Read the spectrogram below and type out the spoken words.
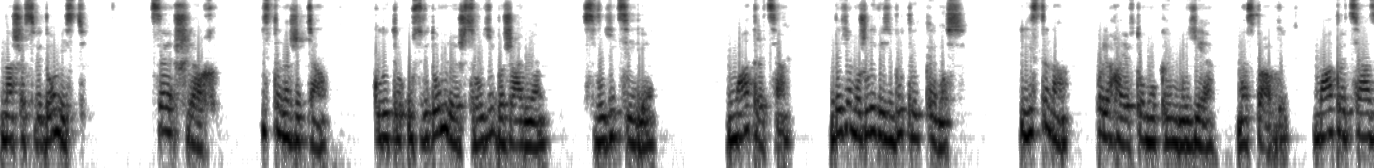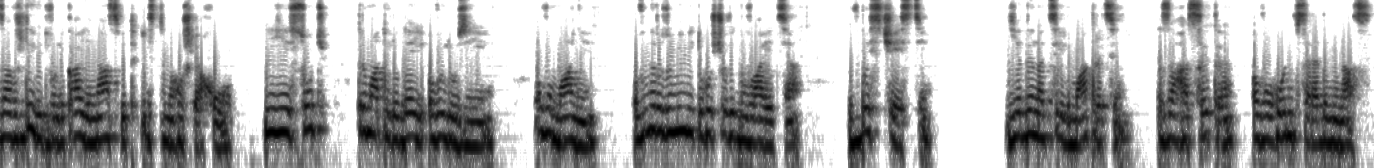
Наша свідомість це шлях, істинне життя, коли ти усвідомлюєш свої бажання, свої цілі. Матриця дає можливість бути кимось. Істина полягає в тому, ким ми є насправді. Матриця завжди відволікає нас від істинного шляху. Її суть тримати людей в ілюзії, в омані, в нерозумінні того, що відбувається, в безчесті. Єдина ціль матриці загасити вогонь всередині нас.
